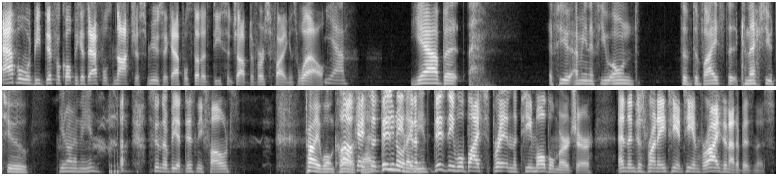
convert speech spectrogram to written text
Apple would be difficult because Apple's not just music. Apple's done a decent job diversifying as well. Yeah. Yeah, but if you, I mean, if you owned the device that connects you to, you know what I mean? Soon there'll be a Disney phone. Probably won't call Well, it okay, that, so Disney's you know gonna I mean. Disney will buy Sprint and the T-Mobile merger, and then just run AT and T and Verizon out of business.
